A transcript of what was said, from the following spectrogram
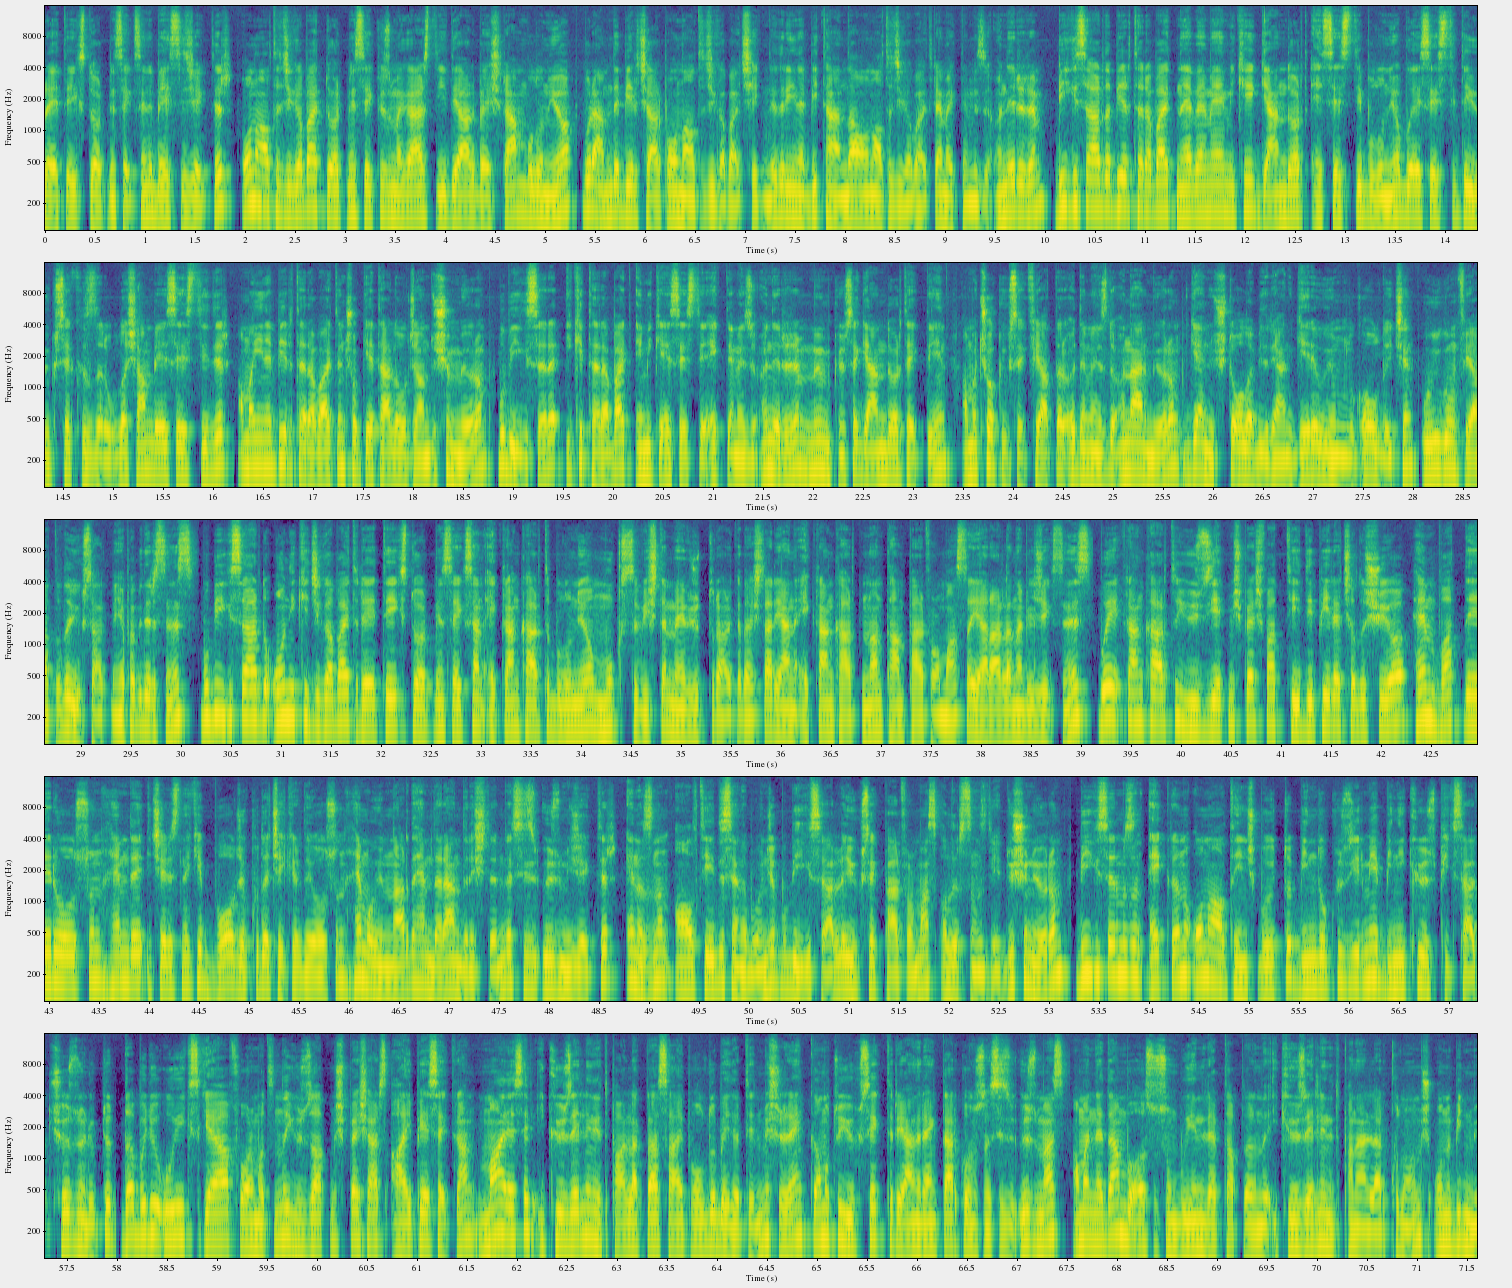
RTX 4080'i besleyecektir. 16 GB 4800 MHz DDR5 RAM bulunuyor. Bu RAM de 1 çarpı 16 GB şeklindedir. Yine bir tane daha 16 GB RAM eklememizi öneririm. Bilgisayarda 1 TB NVMe M2 Gen 4 SSD bulunuyor. Bu SSD de yüksek hızlara ulaşan bir SSD'dir ama yine 1 TB'ın çok yeterli olacağını düşünmüyorum. Bu bilgisayara 2 TB M2 SSD eklemenizi öneririm. Mümkünse Gen 4 ekleyin ama çok yüksek fiyatlar ödemenizi de önermiyorum. Gen 3'te olabilir. Yani geri uyumluluk olduğu için uygun fiyatla da yükseltme yapabilirsiniz. Bu bilgisayarda 12 GB RTX 4080 ekran kartı bulunuyor. MUX Switch'te mevcuttur arkadaşlar. Yani ekran kartından tam performansla yararlanabileceksiniz. Bu ekran kartı 175 Watt TDP ile çalışıyor. Hem watt değeri olsun hem de içerisindeki bolca kuda çekirdeği olsun hem oyunlarda hem de render işlerinde sizi üzmeyecektir. En azından 6-7 sene boyunca bu bilgisayarla yüksek performans alırsınız diye düşünüyorum. Bilgisayarımızın ekranı 16 inç boyutlu 1920'ye 1200 piksel çözünürlüklü WUXGA formatında 165 Hz IPS ekran maalesef 250 nit parlaklığa sahip olduğu belirtilmiş. Renk gamutu yüksektir yani renkler konusunda sizi üzmez ama neden bu Asus'un bu yeni laptoplarında 250 nit paneller kullanılmış onu bilmiyorum.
